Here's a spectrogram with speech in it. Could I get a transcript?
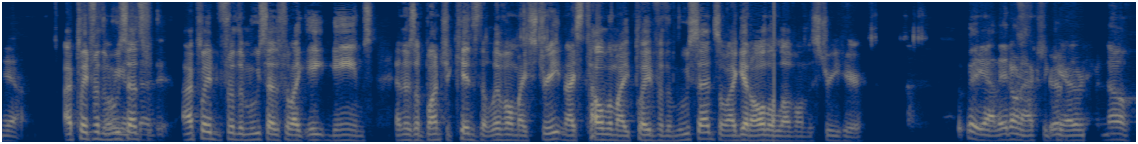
Yeah. I played for the What were Mooseheads. I played for the Mooseheads for like eight games, and there's a bunch of kids that live on my street, and I tell them I played for the Mooseheads, so I get all the love on the street here. But yeah, they don't actually Yeah. care. They don't even know.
